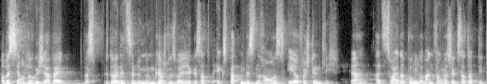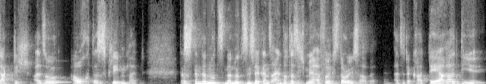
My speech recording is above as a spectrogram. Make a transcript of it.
aber es ist ja auch logisch, ja, weil was bedeutet es denn im Umkehrschluss? Weil ich ja gesagt habe, Expertenwissen raus, eher verständlich. Ja, als zweiter Punkt mhm. am Anfang, was ich ja gesagt habe, didaktisch. Also auch, dass es kleben bleibt. Was ist denn der Nutzen? Der Nutzen ist ja ganz einfach, dass ich mehr Erfolgsstories habe. Also der Grad derer, die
